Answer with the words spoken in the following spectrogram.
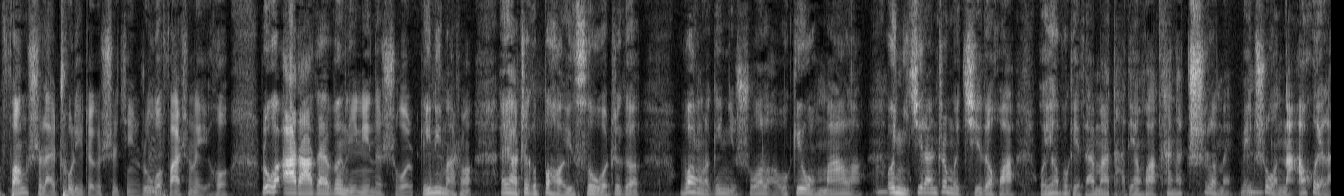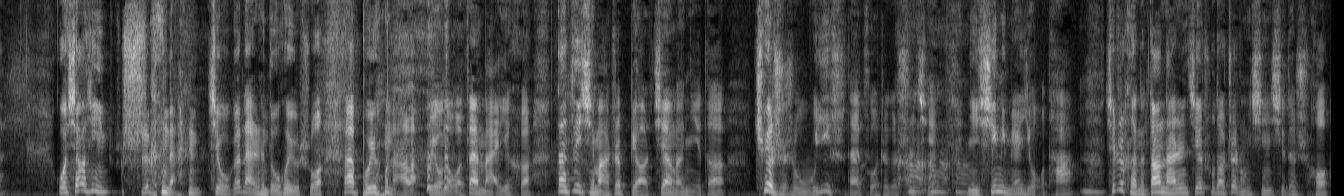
方式来处理这个事情。如果发生了以后，如果阿达在问玲玲的时候，玲玲马上，哎呀，这个不好意思，我这个忘了跟你说了，我给我妈了。哦，你既然这么急的话，我要不给咱妈打电话，看她吃了没？没吃，我拿回来。我相信十个男人九个男人都会说，哎，不用拿了，不用了，我再买一盒。但最起码这表现了你的确实是无意识在做这个事情，你心里面有他。其实可能当男人接触到这种信息的时候，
